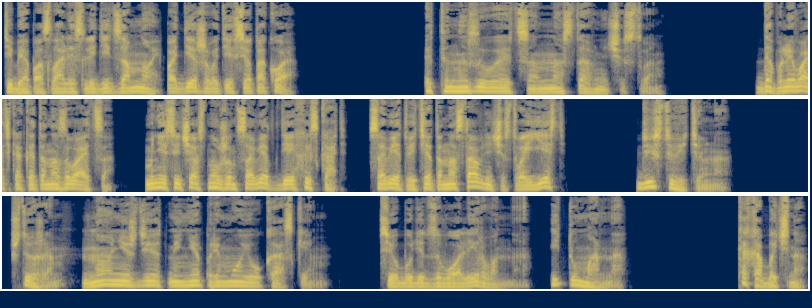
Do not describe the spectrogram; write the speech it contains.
Тебя послали следить за мной, поддерживать и все такое. Это называется наставничество. Да плевать, как это называется. Мне сейчас нужен совет, где их искать. Совет ведь это наставничество и есть. Действительно. Что же, но не жди от меня прямой указки. Все будет завуалировано и туманно. Как обычно.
